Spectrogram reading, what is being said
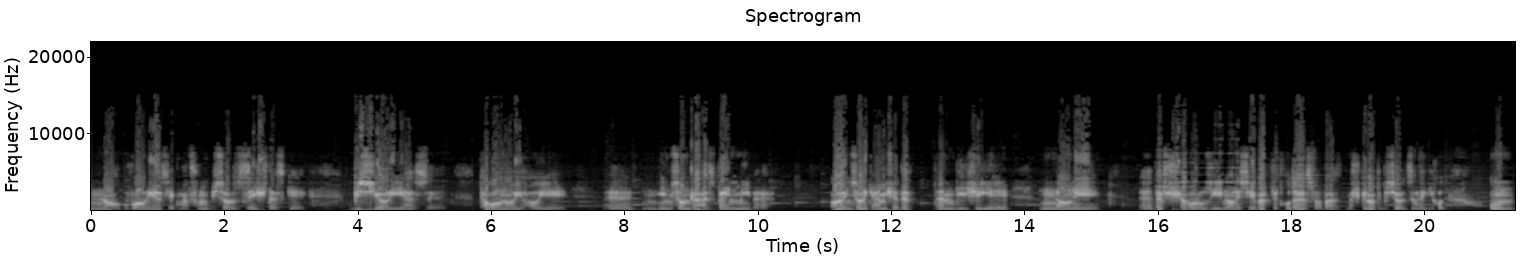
ناگواری است یک مفهوم بسیار زشت است که بسیاری از توانایی های انسان را از بین می‌بره حالا انسانی که همیشه در اندیشه نان در شب و روزی نان سه وقت خود است و بعد مشکلات بسیار زندگی خود اون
